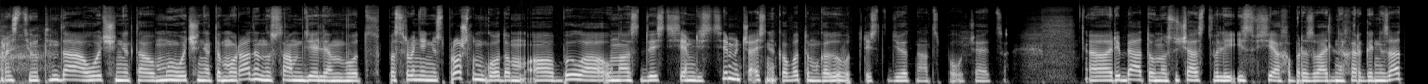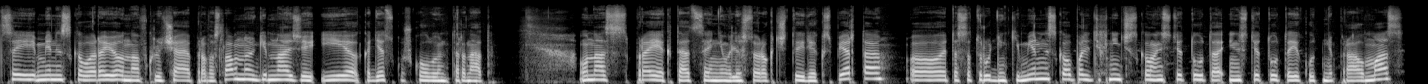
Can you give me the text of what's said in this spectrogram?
растет. Да, очень это, мы очень этому рады. На самом деле, вот по сравнению с прошлым годом а, было у нас 277 участников, в этом году вот 319 получается. Ребята у нас участвовали из всех образовательных организаций Минского района, включая православную гимназию и кадетскую школу-интернат. У нас проекты оценивали 44 эксперта. Э, это сотрудники Мирнинского политехнического института, Института Якутнепроалмаз,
